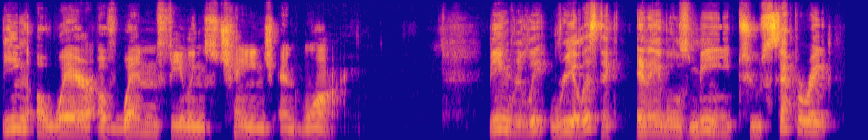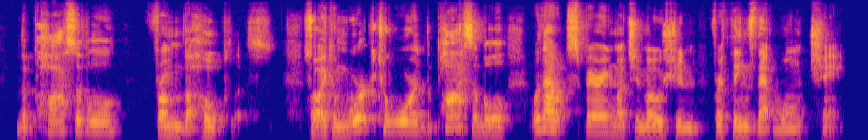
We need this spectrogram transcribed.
being aware of when feelings change and why. Being realistic enables me to separate the possible from the hopeless. So I can work toward the possible without sparing much emotion for things that won't change.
